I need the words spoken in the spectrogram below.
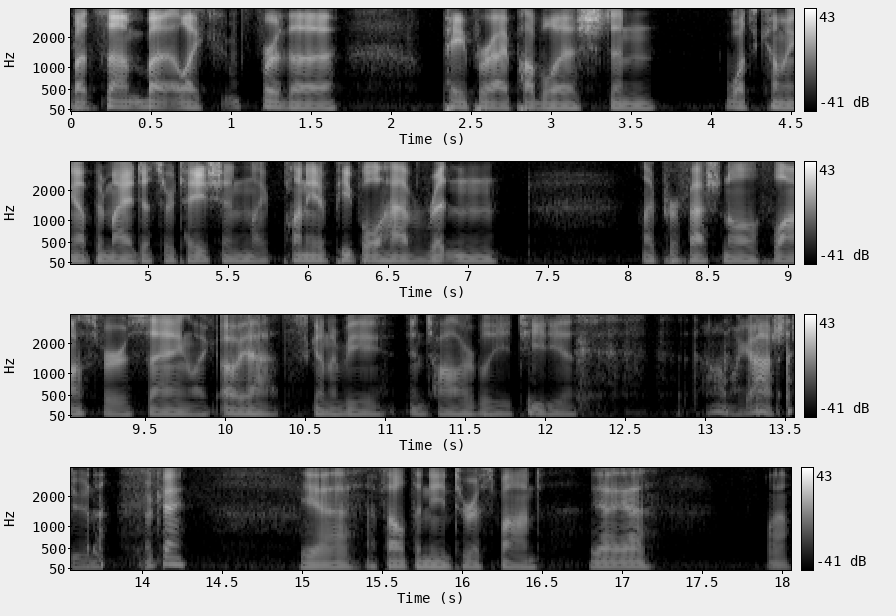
But some but like for the paper i published and what's coming up in my dissertation like plenty of people have written like professional philosophers saying like oh yeah it's going to be intolerably tedious oh my gosh dude okay Yeah. i felt the need to respond Yeah. Yeah. Wow.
